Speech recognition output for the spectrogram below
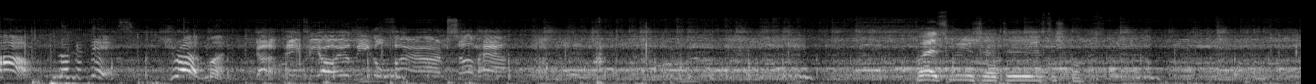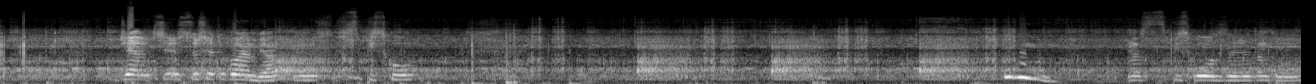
Oh, look at this. Drug money. Gotta pay for your illegal firearms somehow. Powiedz mi, że ty jesteś koks. Gdzie, gdzie słyszę tu gołębia? On jest w spisku. Uhu. Na spisku z tamtymi.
